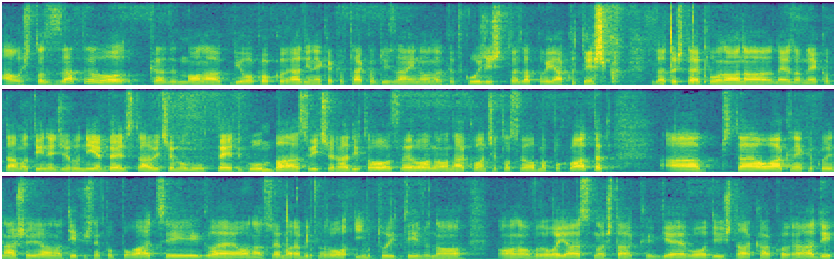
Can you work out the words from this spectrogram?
Ali što zapravo, kad ona, bilo koliko radi nekakav takav dizajn, ono, kad kužiš, to je zapravo jako teško. Zato što je puno ono, ne znam, nekom tamo tineđeru nije bed, stavit ćemo mu pet gumba, svi će raditi ovo, sve ono, onako, on će to sve odmah pohvatat. A šta je ovak nekakvoj našoj ono, tipičnoj populaciji, gle, ono, sve mora biti vrlo intuitivno, ono, vrlo jasno šta gdje vodi, šta kako radi.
